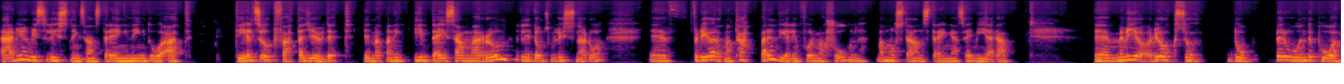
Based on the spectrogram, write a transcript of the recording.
är det ju en viss lyssningsansträngning då att dels uppfatta ljudet i och med att man inte är i samma rum, eller de som lyssnar då. Eh, för det gör att man tappar en del information. Man måste anstränga sig mera. Eh, men vi gör det också då beroende på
